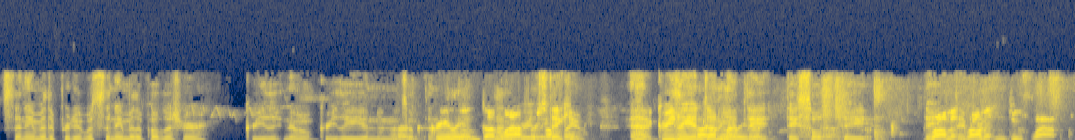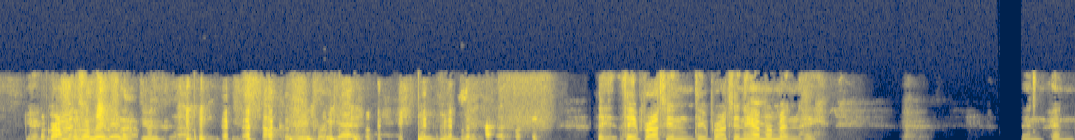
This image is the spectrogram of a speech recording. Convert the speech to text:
What's the name of the produ- What's the name of the publisher? Greeley? No, Greeley and uh, something. Greeley Oh, and Dunlap I'm or something. Thank you. Uh, Greeley and Dunlap. Greeley, they they sold yeah. they. they Grommet, they Grommet and Dooflap. Yeah, Grommet and Grommet and Dooflap. Dooflap. How could we forget? They they brought in they brought in Hammerman. Hey, and and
